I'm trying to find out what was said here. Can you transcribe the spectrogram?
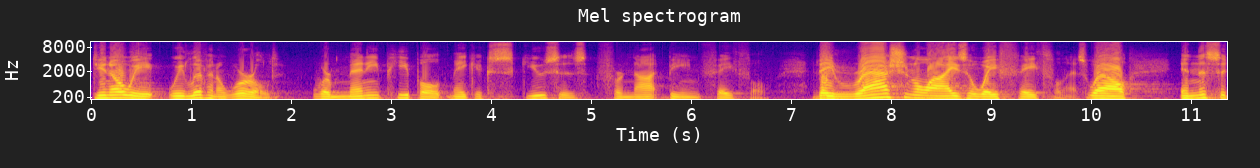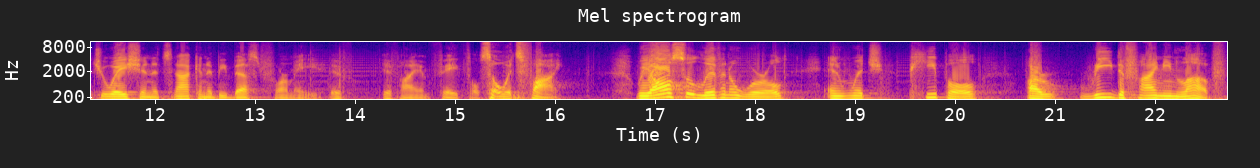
Do you know we, we live in a world where many people make excuses for not being faithful? They rationalize away faithfulness. Well, in this situation, it's not going to be best for me if if I am faithful. So it's fine. We also live in a world in which people are redefining love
